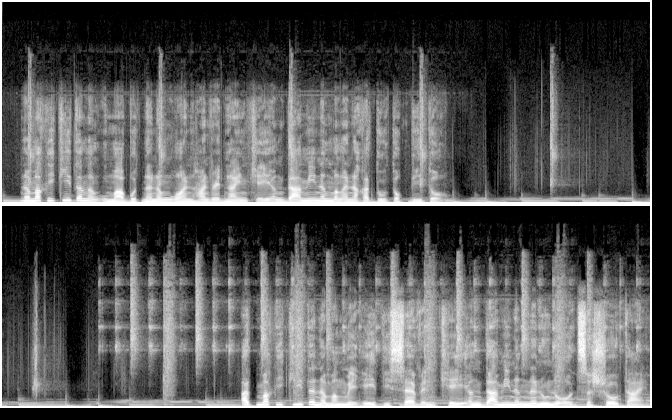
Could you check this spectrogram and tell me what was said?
na makikita ngang umabot na ng 109k ang dami ng mga nakatutok dito. At makikita namang may 87k ang dami ng nanunood sa Showtime.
